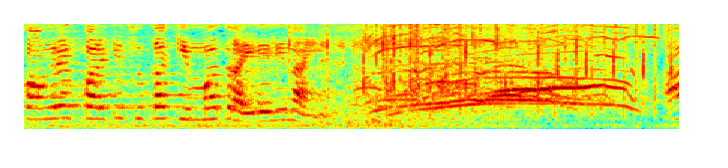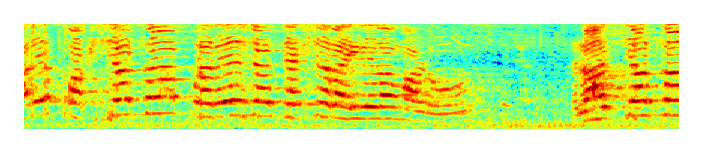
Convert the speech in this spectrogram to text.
काँग्रेस पार्टीत सुद्धा किंमत राहिलेली नाही. अरे पक्षाचा प्रदेशाध्यक्ष राहिलेला माणूस राज्याचा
